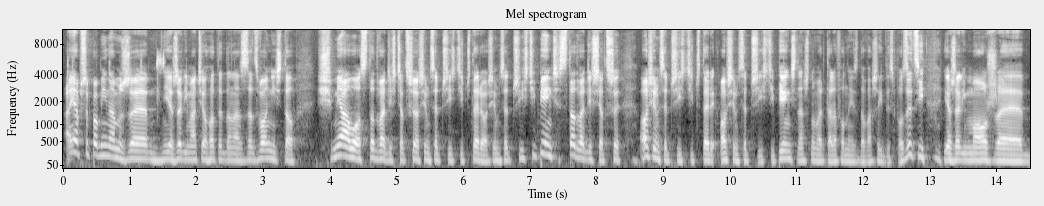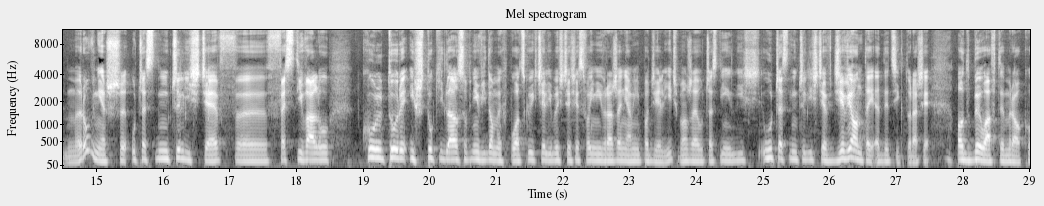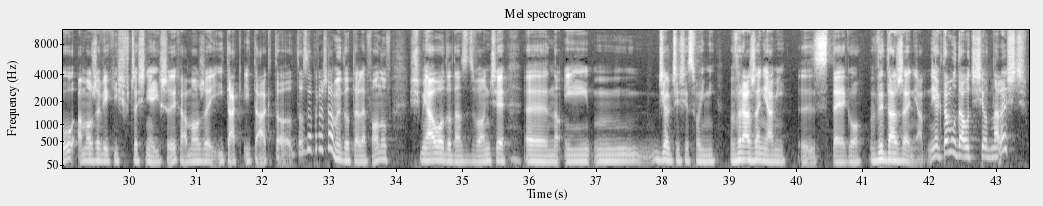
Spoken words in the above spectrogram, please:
A ja przypominam, że jeżeli macie ochotę do nas zadzwonić, to śmiało 123 834 835 123 834 835. Nasz numer telefonu jest do Waszej dyspozycji. Jeżeli może również uczestniczyliście w festiwalu kultury i sztuki dla osób niewidomych w Płocku i chcielibyście się swoimi wrażeniami podzielić, może uczestniczyliście w dziewiątej edycji, która się odbyła w tym roku, a może w jakichś wcześniejszych, a może i tak, i tak, to, to zapraszamy do telefonów, śmiało do nas dzwońcie, e, no i mm, dzielcie się swoimi wrażeniami e, z tego wydarzenia. Jak tam udało Ci się odnaleźć?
